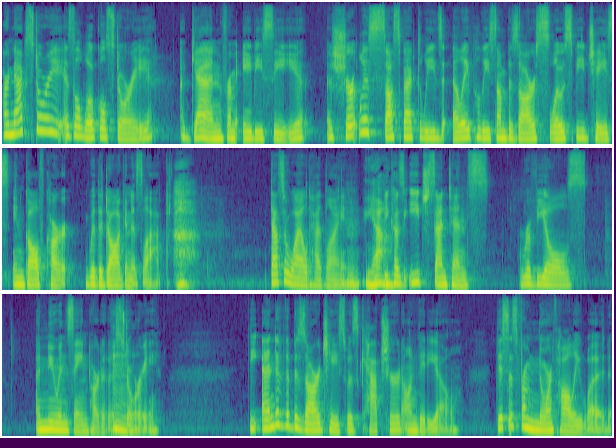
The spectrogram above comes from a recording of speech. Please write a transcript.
Our next story is a local story, again from ABC. A shirtless suspect leads LA police on bizarre slow speed chase in golf cart with a dog in his lap. That's a wild headline. Yeah. Because each sentence reveals a new insane part of this hmm. story. The end of the bizarre chase was captured on video. This is from North Hollywood.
